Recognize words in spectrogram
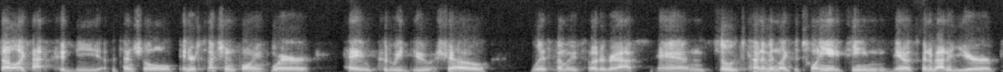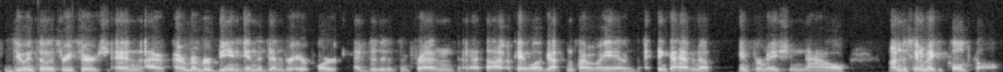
Felt like that could be a potential intersection point where, hey, could we do a show with some of these photographs? And so it's kind of in like the 2018, you know, it's been about a year doing some of this research. And I, I remember being in the Denver airport. I visited some friends and I thought, okay, well, I've got some time on my hands. I think I have enough information now. I'm just going to make a cold call.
